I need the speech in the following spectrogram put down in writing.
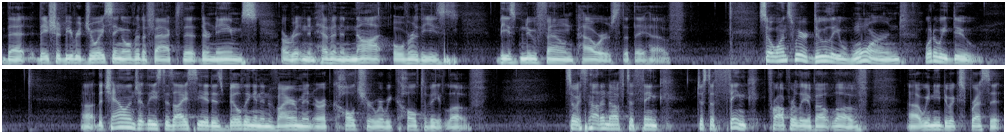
that they should be rejoicing over the fact that their names are written in heaven and not over these, these newfound powers that they have. So once we're duly warned, what do we do? Uh, the challenge, at least as I see it, is building an environment or a culture where we cultivate love. So it's not enough to think, just to think properly about love. Uh, we need to express it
